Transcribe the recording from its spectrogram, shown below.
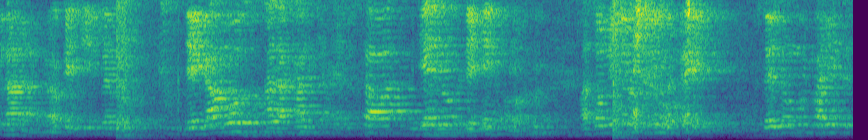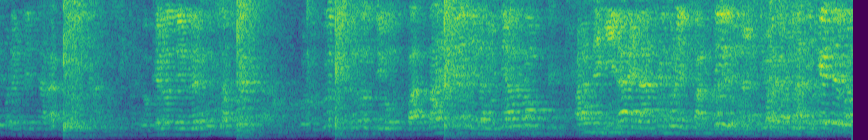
clara, claro que sí, pero llegamos a la cancha, eso estaba lleno de gente. Un niño nos dijo, hey, ustedes son muy valientes por enfrentar a Colombia, lo que nos dio es mucha fuerza. Por supuesto, eso nos dio bastante entusiasmo para seguir adelante con el partido. Así que llegó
